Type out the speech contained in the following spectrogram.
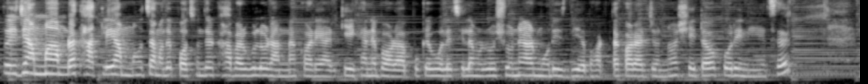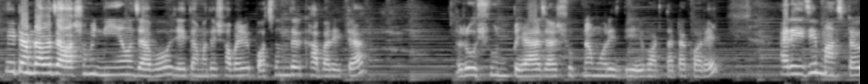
তো এই যে আম্মা, আমরা থাকলে আম্মা হচ্ছে আমাদের পছন্দের খাবারগুলো রান্না করে আর কি। এখানে বড় আপুকে বলেছিলাম রসুন আর মরিচ দিয়ে ভর্তা করার জন্য, সেটাও করে নিয়েছে। এটা আমরা আবার যাওয়ার সময় নিয়েও যাব, যেহেতু আমাদের সবারই পছন্দের খাবার এটা। রসুন, পেঁয়াজ আর শুকনা মরিচ দিয়ে ভর্তাটা করে। আর এই যে মাছটাও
